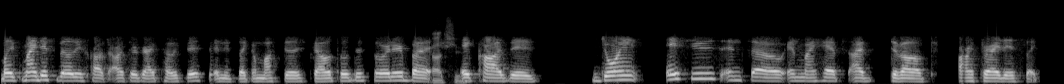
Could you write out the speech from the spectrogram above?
like my disability is called arthrogryposis and it's like a musculoskeletal disorder but it causes joint issues and so in my hips i've developed arthritis like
